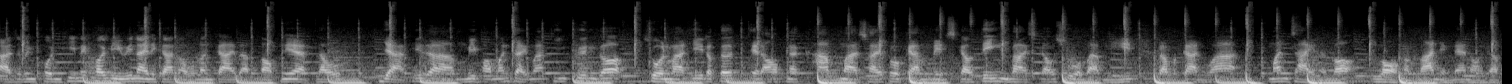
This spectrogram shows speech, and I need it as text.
อาจจะเป็นคนที่ไม่ค่อยมีวินัยในการออกกำลังกายแบบตอบเนี่ยแล้วอยากที่จะมีความมั่นใจมากยิ่งขึ้น ก็ชวนมาที่ดรเทดอฟนะครับ มาใช้โปรแกรม Men Scouting by Scout Sure แบบนี้ รับประกันว่ามั่นใจแล้วก็หลอกกลับบ้านอย่างแน่นอนครับ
